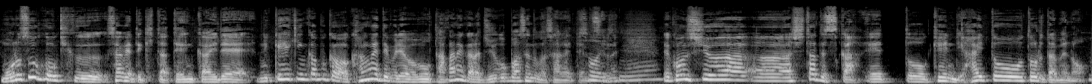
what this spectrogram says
ものすごく大きく下げてきた展開で、日経平均株価は考えてみればもう高値から15%が下げてるんですよね。ね。で今週は、明日ですか、えっと、権利、配当を取るための、あ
